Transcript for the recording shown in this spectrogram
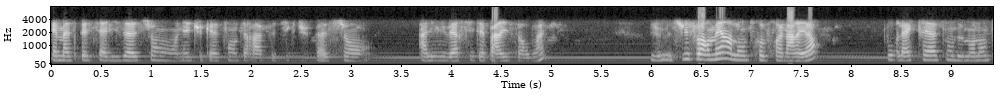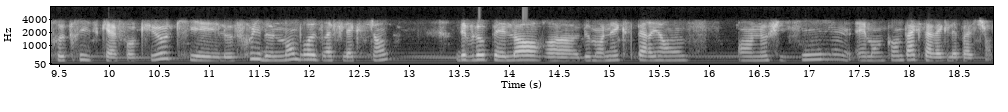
et ma spécialisation en éducation thérapeutique du patient à l'Université Paris-Sorbonne, je me suis formée à l'entrepreneuriat pour la création de mon entreprise Cafocure, qui est le fruit de nombreuses réflexions développé lors euh, de mon expérience en officine et mon contact avec les patients.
